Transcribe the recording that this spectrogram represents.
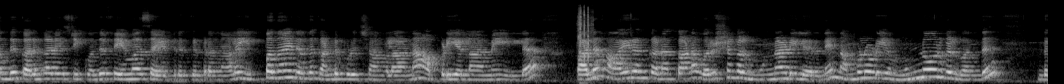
வந்து கருங்காலி ஸ்டிக் வந்து ஃபேமஸ் ஆகிட்டு இருக்குன்றதுனால இப்போ தான் இதை வந்து கண்டுபிடிச்சாங்களான்னா அப்படி எல்லாமே இல்லை. பல ஆயிரக்கணக்கான வருஷங்கள் முன்னாடியில இருந்தே நம்மளுடைய முன்னோர்கள் வந்து இந்த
